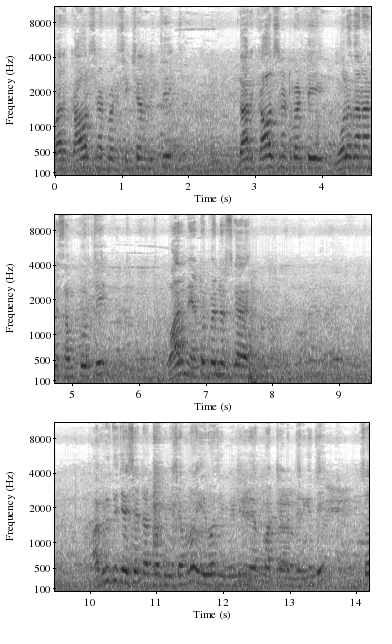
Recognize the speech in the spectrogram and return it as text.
వారికి కావాల్సినటువంటి శిక్షణలు ఇచ్చి దానికి కావాల్సినటువంటి మూలధనాన్ని సమకూర్చి వారిని ఎంటర్ప్రైనర్స్గా అభివృద్ధి చేసేటటువంటి విషయంలో ఈరోజు ఈ మీటింగ్ ఏర్పాటు చేయడం జరిగింది. సో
